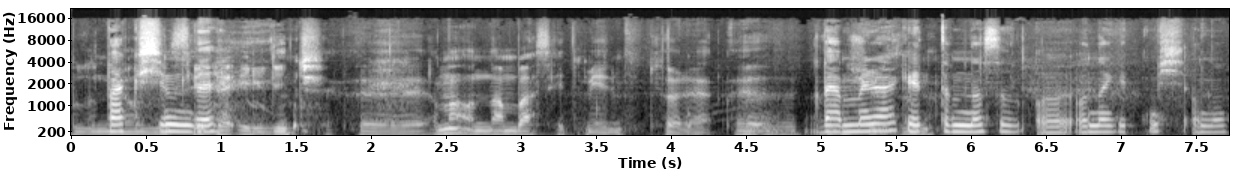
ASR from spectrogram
bulunuyor Bak olmasıyla şimdi. ilginç. E, ama ondan bahsetmeyelim sonra. e, Ben merak onu. ettim nasıl ona gitmiş onu.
